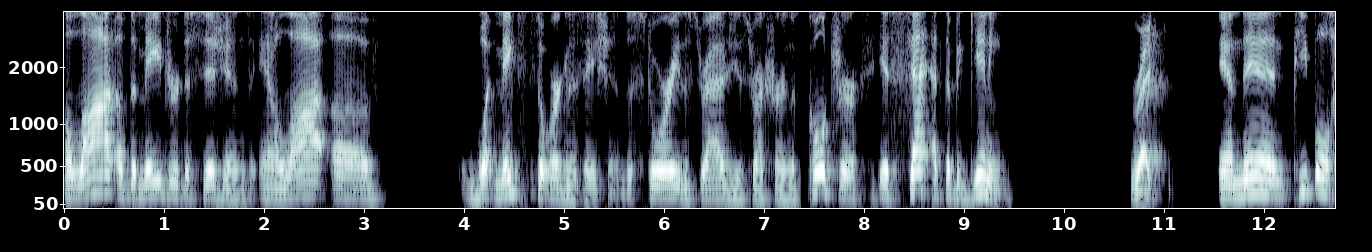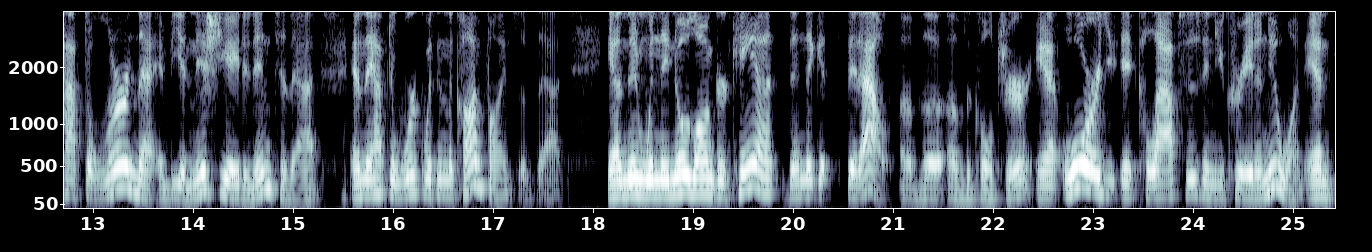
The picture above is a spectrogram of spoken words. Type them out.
a lot of the major decisions and a lot of what makes the organization, the story, the strategy, the structure, and the culture is set at the beginning. Right. And then people have to learn that and be initiated into that. And they have to work within the confines of that. And then when they no longer can't, then they get spit out of the of the culture, and or you, it collapses and you create a new one. And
